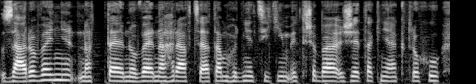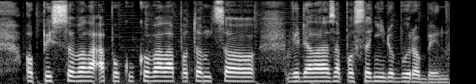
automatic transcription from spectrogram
zároveň na té nové nahrávce, a tam hodně cítím i třeba, že tak nějak trochu opisovala a pokukovala po tom, co vydala za poslední dobu Robin.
